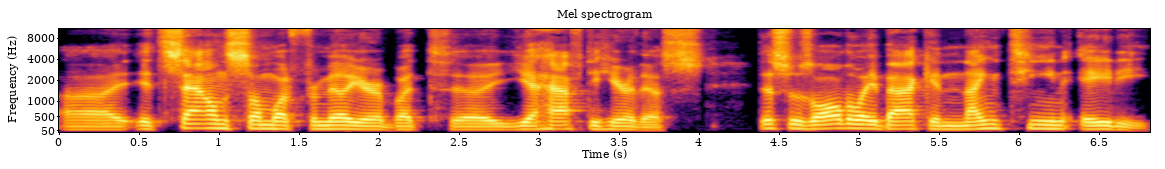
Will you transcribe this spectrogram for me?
Uh, it sounds somewhat familiar, but uh, you have to hear this. This was all the way back in 1980.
